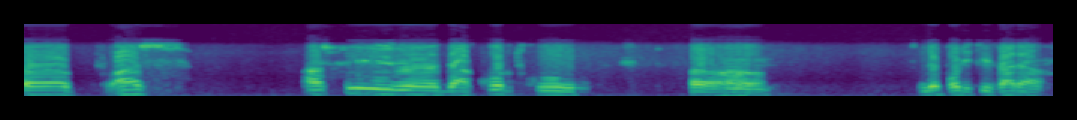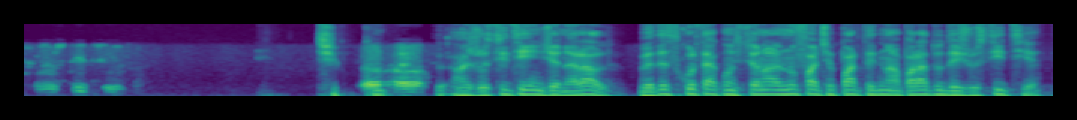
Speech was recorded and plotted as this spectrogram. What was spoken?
Uh, aș, aș fi uh, de acord cu uh, depolitizarea justiției. Uh, A justiției în general. Vedeți, Curtea Constituțională nu face parte din aparatul de justiție.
